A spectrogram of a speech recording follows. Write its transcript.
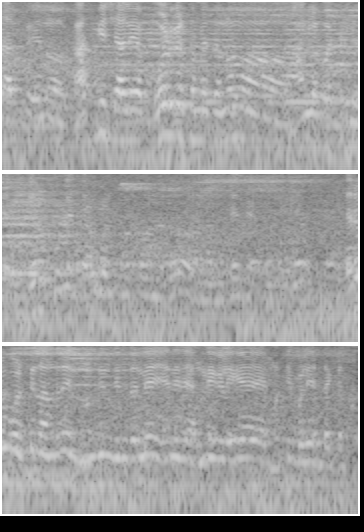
ಸರ್ಕ ಏನು ಖಾಸಗಿ ಶಾಲೆಯ ಬೋರ್ಡ್ಗಳ ಸಮೇತನೂ ಆಂಗ್ಲ ಭಾಷೆಯಲ್ಲಿದೆ. ಇದನ್ನು ಕೂಡಲೇ ತೆರವುಗೊಳಿಸಬೇಕು ಅನ್ನೋದು ನಮ್ಮ ಉದ್ದೇಶ ಇಟ್ಕೊಂಡಿದ್ದೀವಿ ತೆರವುಗೊಳಿಸಿಲ್ಲ ಅಂದರೆ ಮುಂದಿನ ದಿನದಲ್ಲಿ ಏನಿದೆ ಅಂಗಡಿಗಳಿಗೆ ಮಸಿ ಬಳಿಯಂಥ ಕೆಲಸ.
